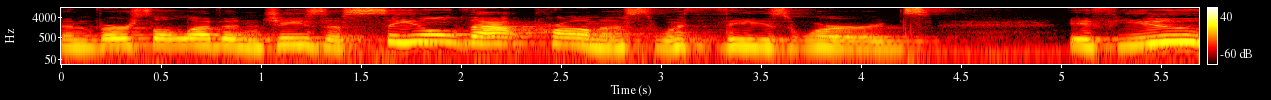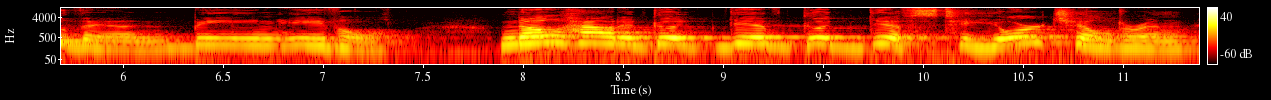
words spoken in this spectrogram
In verse 11, Jesus sealed that promise with these words If you then, being evil, know how to good, give good gifts to your children,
